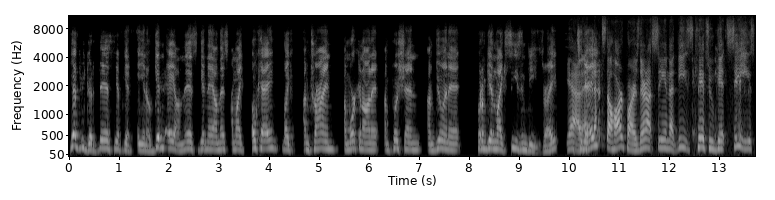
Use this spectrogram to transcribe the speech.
you have to be good at this. You have to get, you know, get an A on this, get an A on this. I'm like, okay, like I'm trying, I'm working on it, I'm pushing, I'm doing it, but I'm getting like C's and D's, right? Yeah, Today- that's the hard part is they're not seeing that these kids who get C's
